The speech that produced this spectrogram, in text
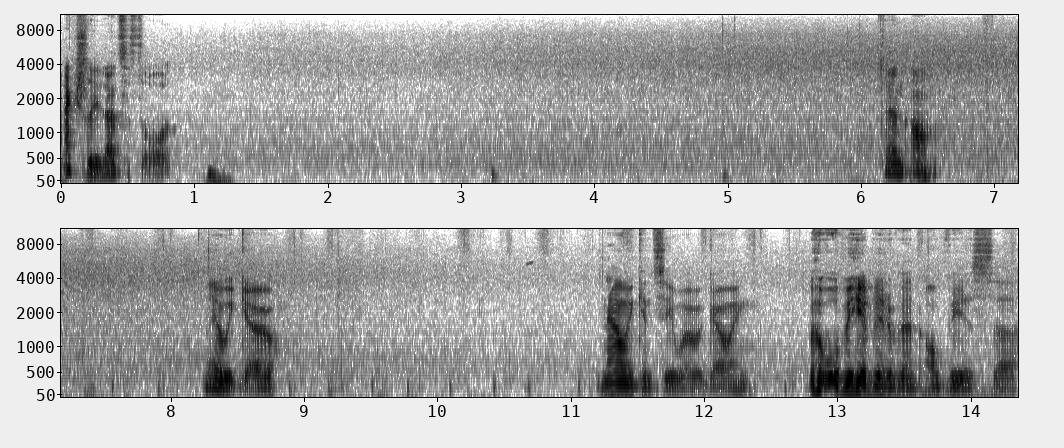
Actually, that's a thought. Turn on. There we go. Now we can see where we're going. But we'll be a bit of an obvious uh,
